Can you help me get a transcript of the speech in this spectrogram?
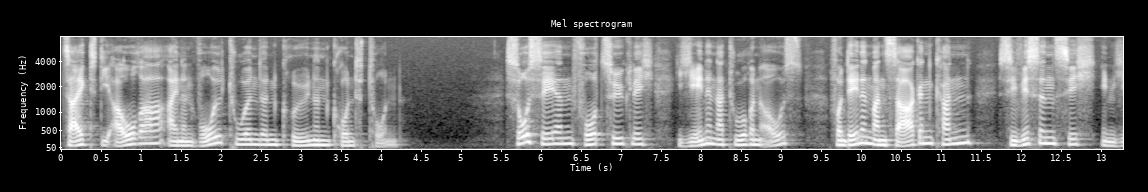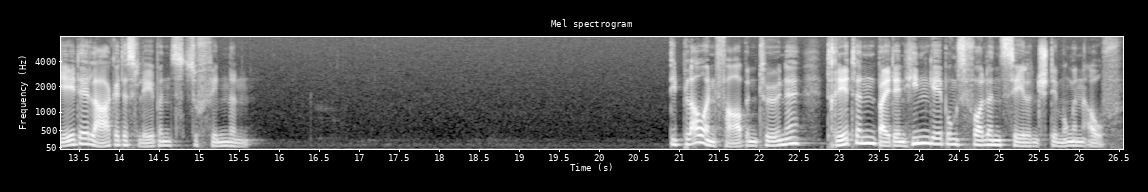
zeigt die Aura einen wohltuenden grünen Grundton. So sehen vorzüglich jene Naturen aus, von denen man sagen kann, sie wissen sich in jede Lage des Lebens zu finden. Die blauen Farbentöne treten bei den hingebungsvollen Seelenstimmungen auf.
